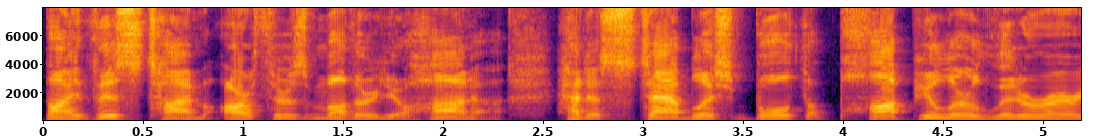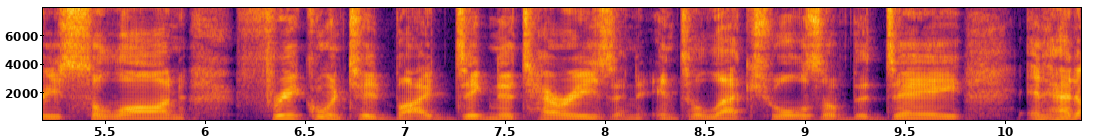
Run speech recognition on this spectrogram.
By this time, Arthur's mother, Johanna, had established both a popular literary salon frequented by dignitaries and intellectuals of the day and had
